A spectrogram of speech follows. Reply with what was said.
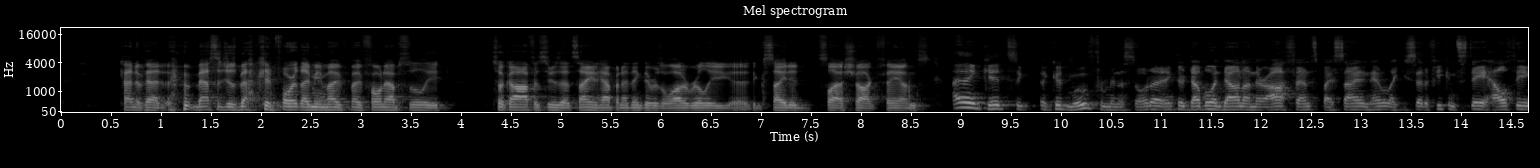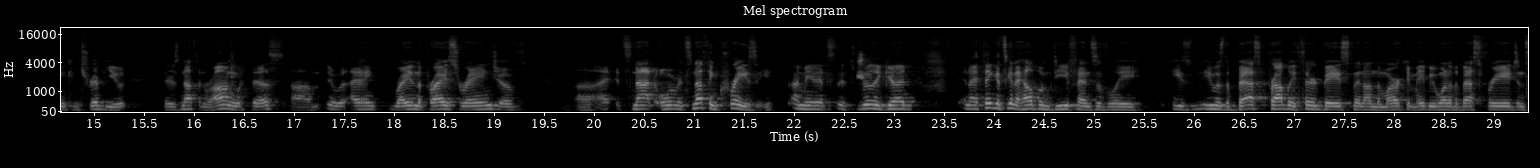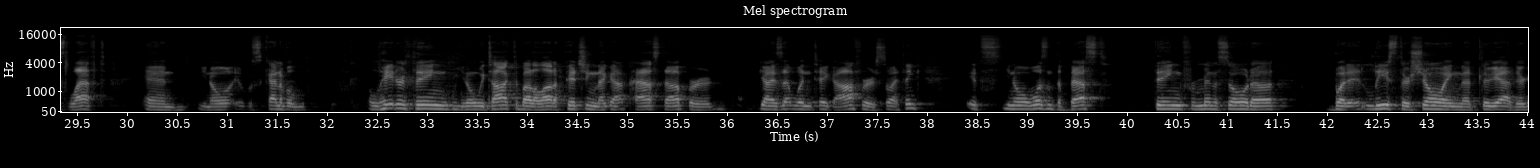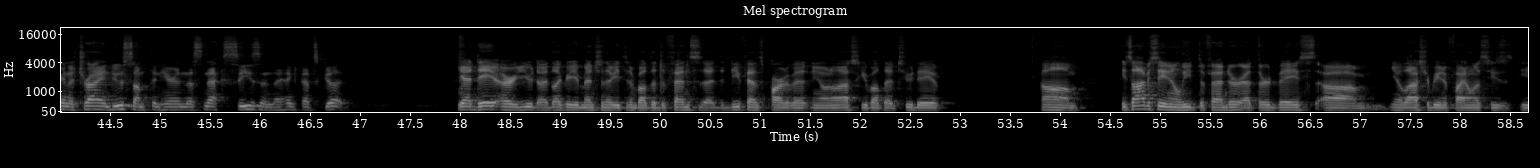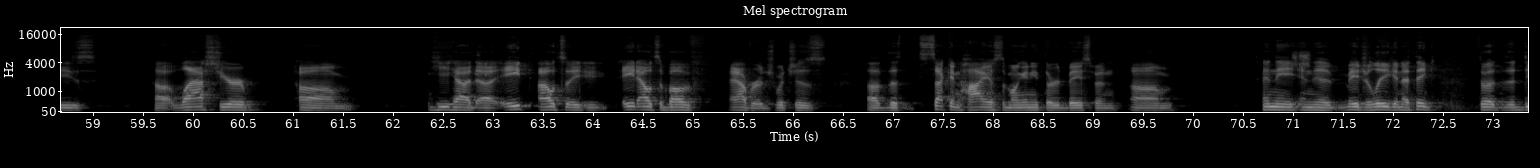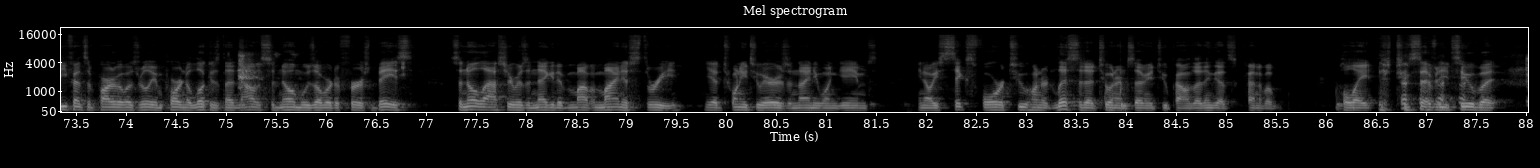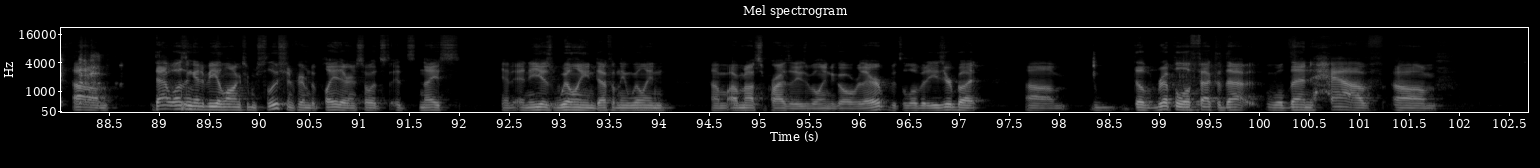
kind of had messages back and forth. I mean, my, my phone absolutely took off as soon as that signing happened. I think there was a lot of really uh, excited slash shocked fans. I think it's a, a, good move for Minnesota. I think they're doubling down on their offense by signing him. Like you said, if he can stay healthy and contribute, there's nothing wrong with this. Um, it, I think right in the price range of uh, it's not it's nothing crazy. I mean, it's it's really good and I think it's going to help him defensively. He's he was the best, probably third baseman on the market, maybe one of the best free agents left. And you know, it was kind of a, a later thing. You know, we talked about a lot of pitching that got passed up or guys that wouldn't take offers. So I think it's you know it wasn't the best thing for Minnesota, but at least they're showing that they're yeah they're going to try and do something here in this next season. I think that's good. Yeah, Dave, or you, I'd like what you mentioned there, Ethan, about the defense, uh, the defense part of it. You know, and I'll ask you about that too, Dave. Um, he's obviously an elite defender at third base. Um, you know, last year being a finalist, he's he's uh, last year um, he had uh, eight outs, eight outs above average, which is uh, the second highest among any third baseman um, in the in the major league. And I think the the defensive part of it was really important to look is that now Sano moves over to first base. Sano last year was a negative minus three. He had 22 errors in 91 games. You know, he's 6'4, 200, listed at 272 pounds. I think that's kind of a polite 272, but um, that wasn't going to be a long term solution for him to play there. And so it's it's nice. And, and he is willing, definitely willing. Um, I'm not surprised that he's willing to go over there. It's a little bit easier, but um, the ripple effect that that will then have, um,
